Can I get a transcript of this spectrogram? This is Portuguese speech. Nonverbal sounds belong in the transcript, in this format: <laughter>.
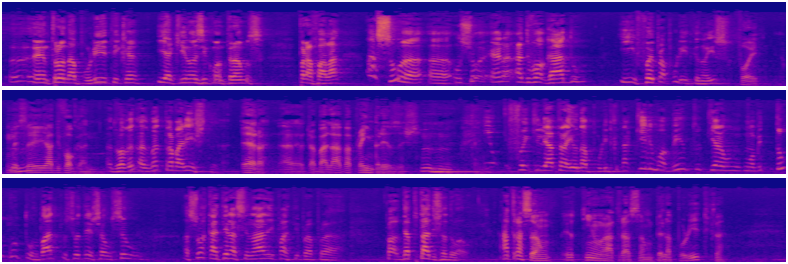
Entrou na política e aqui nós encontramos para falar. A sua, uh, o senhor era advogado e foi para a política, não é isso? Foi. Comecei uhum. advogando. advogado. Advogado trabalhista? Era. Eu trabalhava para empresas. Uhum. E o que foi que lhe atraiu na política naquele momento, que era um momento tão conturbado para o senhor deixar o seu a sua carteira assinada e partir para deputado estadual? Atração. Eu tinha uma atração pela política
